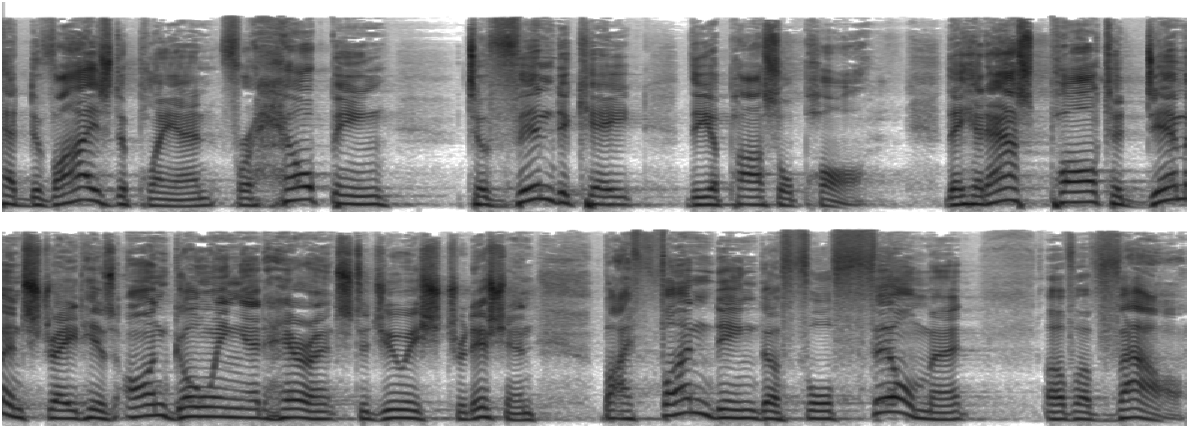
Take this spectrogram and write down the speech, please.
had devised a plan for helping to vindicate the apostle Paul. They had asked Paul to demonstrate his ongoing adherence to Jewish tradition by funding the fulfillment of a vow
